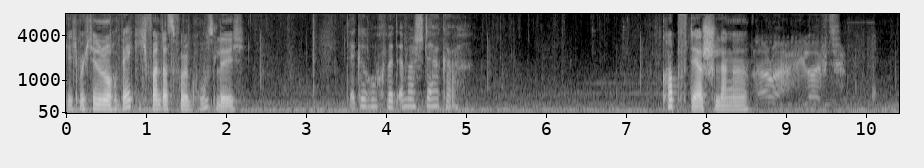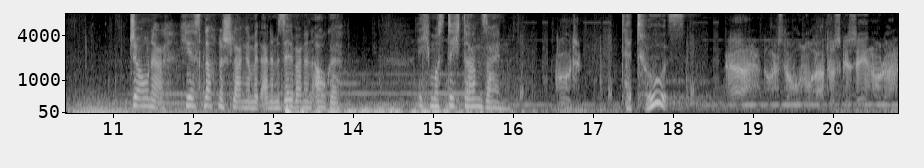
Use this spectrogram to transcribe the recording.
Ich möchte nur noch weg. Ich fand das voll gruselig. Der Geruch wird immer stärker. Kopf der Schlange. Laura, wie läuft's? Jonah, hier ist noch eine Schlange mit einem silbernen Auge. Ich muss dicht dran sein. Gut. Tattoos. Ja, du hast doch Honoratus gesehen, oder?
